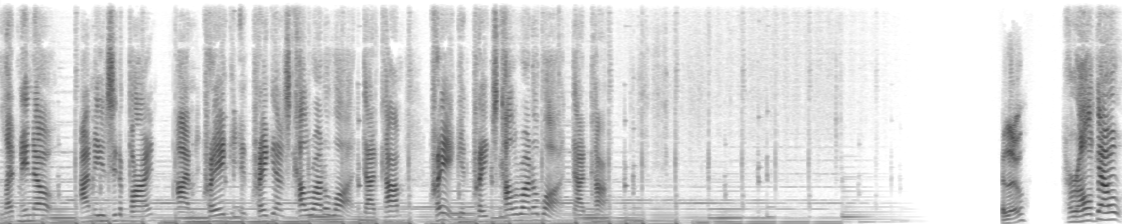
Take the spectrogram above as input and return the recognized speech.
let me know. I'm easy to find. I'm Craig at craigscoloradolaw.com. Craig at craigscoloradolaw.com. Hello? Geraldo,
